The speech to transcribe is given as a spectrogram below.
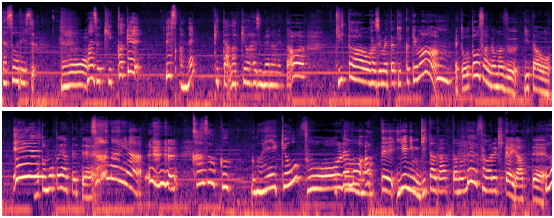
だそうです。まずきっかけですかね？ギター楽器を始められた。あーギターを始めたきっかけは、うん。えっと、お父さんがまずギターをえもともとやってて。そうなんや。家族の影響？それもあって家にもギターがあったので触る機会があってうわ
